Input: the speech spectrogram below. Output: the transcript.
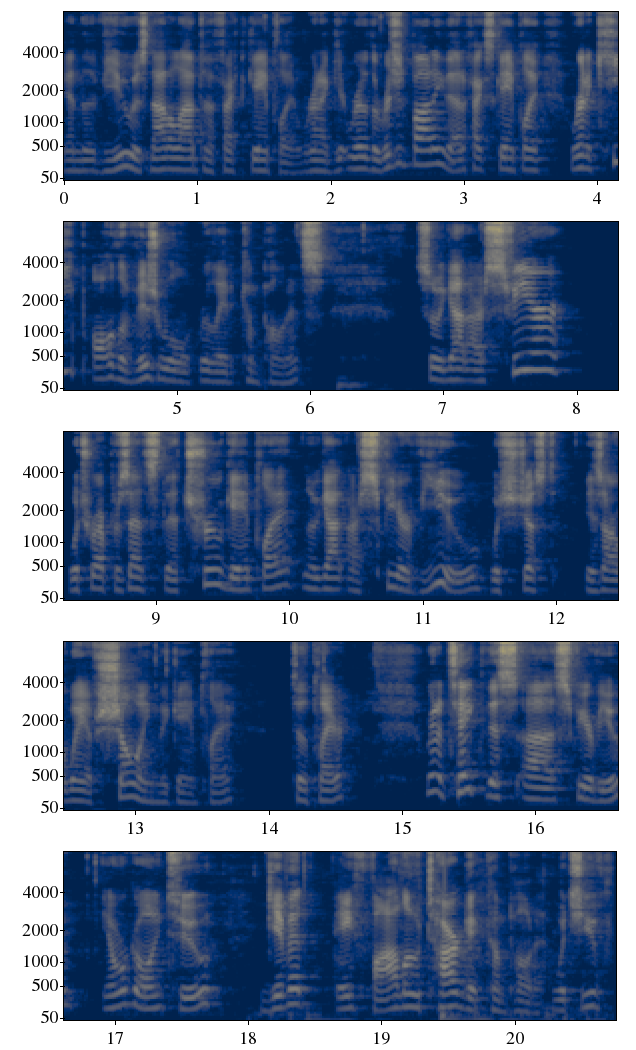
and the view is not allowed to affect gameplay. We're going to get rid of the rigid body that affects gameplay. We're going to keep all the visual related components. So we got our sphere, which represents the true gameplay. We got our sphere view, which just is our way of showing the gameplay to the player. We're going to take this uh, sphere view and we're going to give it a follow target component, which you've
